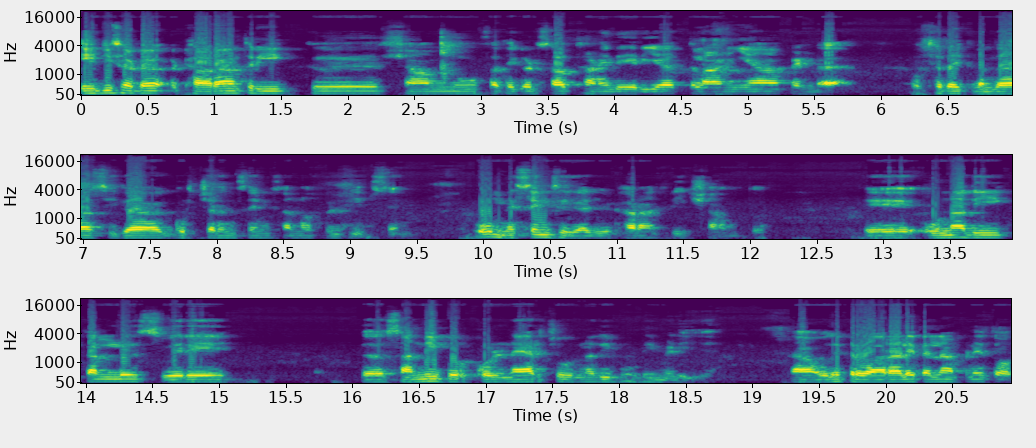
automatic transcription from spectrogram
ਇਹ ਜੀ ਸਾਡਾ 18 ਤਰੀਕ ਸ਼ਾਮ ਨੂੰ ਫਤਿਹਗੜ੍ਹ ਸਾਹਿਬ ਥਾਣੇ ਦੇ ਏਰੀਆ ਤਲਾਣੀਆਂ ਪਿੰਡ ਹੈ। ਉੱਥੇ ਦਾ ਇੱਕ ਬੰਦਾ ਸੀਗਾ ਗੁਰਚਰਨ ਸਿੰਘ ਸਨ of ਕੁਲਦੀਪ ਸਿੰਘ। ਉਹ ਮਿਸਿੰਗ ਸੀਗਾ ਜੀ 18 ਤਰੀਕ ਸ਼ਾਮ ਤੋਂ। ਤੇ ਉਹਨਾਂ ਦੀ ਕੱਲ ਸਵੇਰੇ ਸਾਨੀਪੁਰ ਕੋਲ ਨਹਿਰ 'ਚ ਉਹਨਾਂ ਦੀ ਬੋਡੀ ਮਿਲੀ ਹੈ। ਤਾਂ ਉਹਦੇ ਪਰਿਵਾਰ ਵਾਲੇ ਪਹਿਲਾਂ ਆਪਣੇ ਤੌਰ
